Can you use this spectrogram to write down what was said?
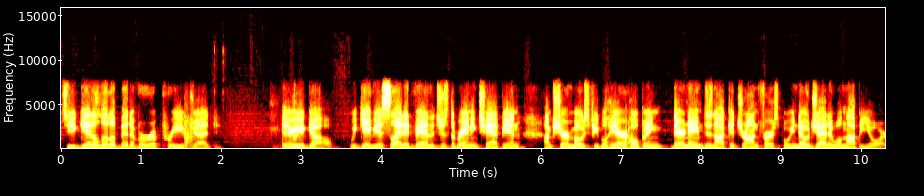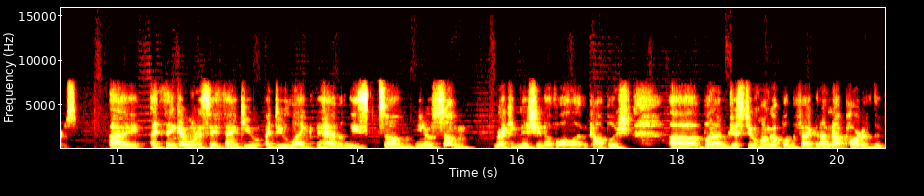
So you get a little bit of a reprieve, Jed. There you go. We gave you a slight advantage as the reigning champion. I'm sure most people here are hoping their name does not get drawn first, but we know, Jed, it will not be yours. I I think I want to say thank you. I do like to have at least some, you know, some recognition of all I've accomplished. Uh, but I'm just too hung up on the fact that I'm not part of the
